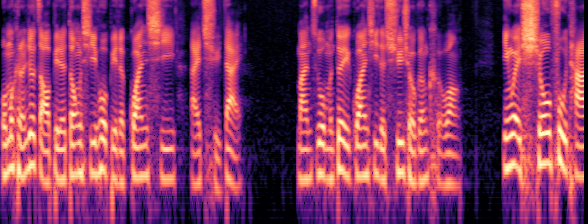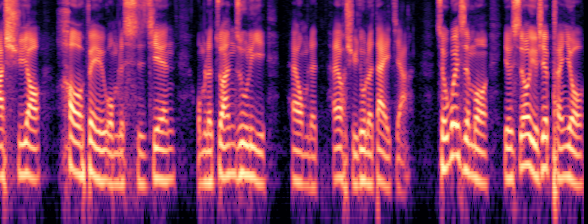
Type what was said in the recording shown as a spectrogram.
我们可能就找别的东西或别的关系来取代，满足我们对关系的需求跟渴望。因为修复它需要耗费我们的时间、我们的专注力，还有我们的还有许多的代价。所以为什么有时候有些朋友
